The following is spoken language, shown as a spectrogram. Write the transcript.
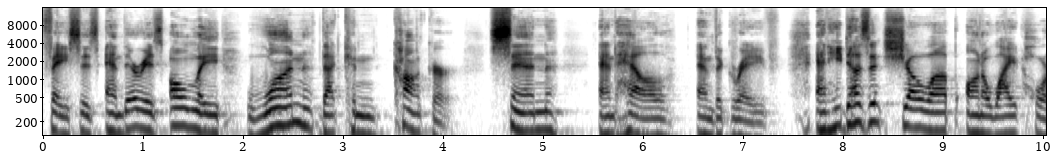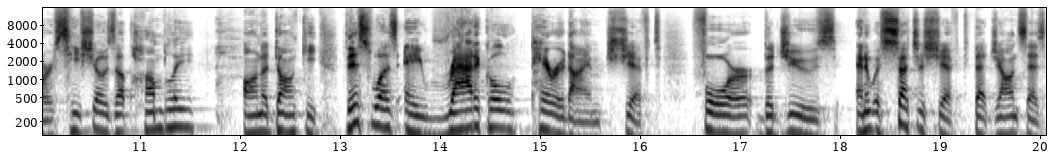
faces, and there is only one that can conquer sin and hell and the grave. And he doesn't show up on a white horse, he shows up humbly on a donkey. This was a radical paradigm shift for the Jews. And it was such a shift that John says,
